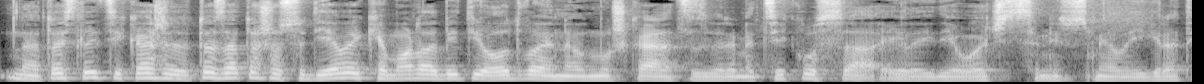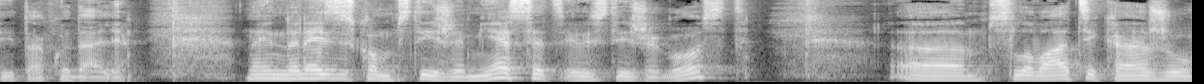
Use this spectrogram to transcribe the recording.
na toj slici kaže da to je zato što su djevojke morale biti odvojene od muškaraca za vrijeme ciklusa ili djevojčice nisu smjele igrati i tako dalje. Na indonezijskom stiže mjesec ili stiže gost. Slovaci kažu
